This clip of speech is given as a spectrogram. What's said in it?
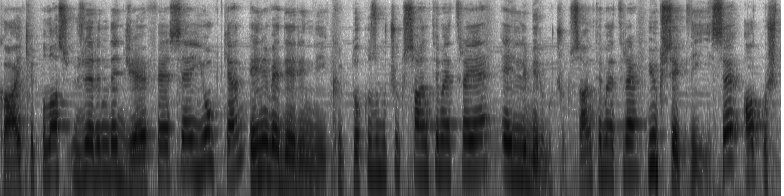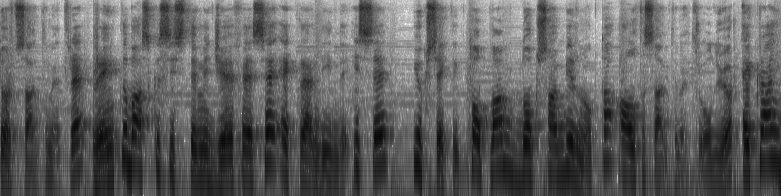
K2 Plus üzerinde CFS yokken eni ve derinliği 49,5 cm'ye 51,5 cm, yüksekliği ise 64 cm. Renkli baskı sistemi CFS eklendiğinde ise yükseklik toplam 91.6 cm oluyor. Ekran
